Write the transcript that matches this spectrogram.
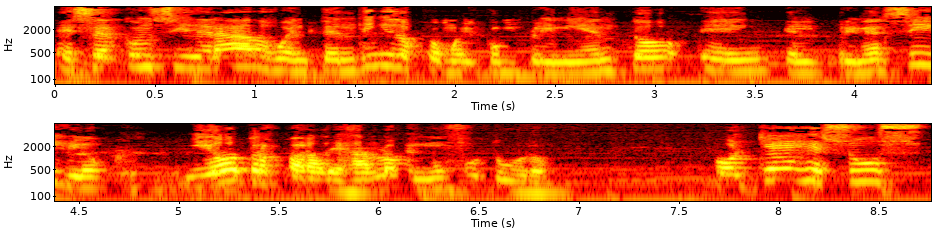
eh, ser considerados o entendidos como el cumplimiento en el primer siglo y otros para dejarlos en un futuro. ¿Por qué Jesús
